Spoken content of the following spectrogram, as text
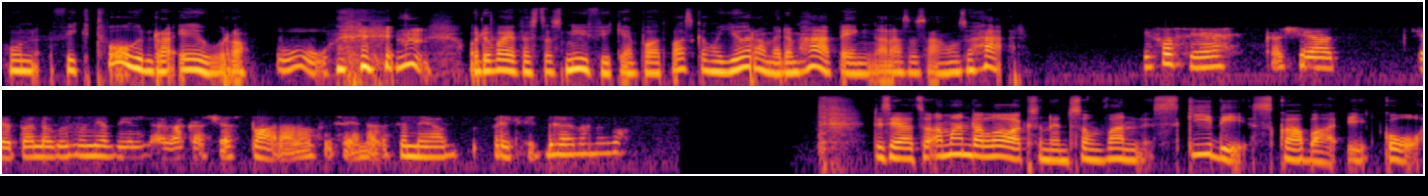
Hon fick 200 euro. Oh. Mm. och då var jag förstås nyfiken på att vad ska hon göra med de här pengarna? Så sa hon så här. Vi får se. Kanske jag köper något som jag vill eller kanske jag sparar dem för senare sen när jag riktigt behöver något. Det säger alltså Amanda Laaksonen som vann Skidi Skaba igår.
